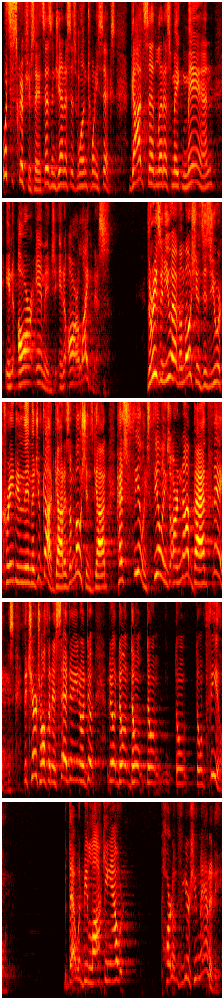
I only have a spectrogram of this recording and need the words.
What's the scripture say? It says in Genesis 1:26, God said, "Let us make man in our image, in our likeness." The reason you have emotions is you were created in the image of God. God has emotions. God has feelings. Feelings are not bad things. The church often has said, you know, don't, don't, don't, don't, don't, don't feel. But that would be locking out part of your humanity.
